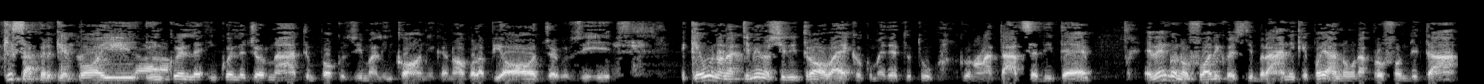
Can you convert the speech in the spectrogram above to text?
Chissà perché poi in quelle, in quelle giornate un po' così malinconica, no? con la pioggia, così, che uno un attimino si ritrova, ecco come hai detto tu, con una tazza di tè e vengono fuori questi brani che poi hanno una profondità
